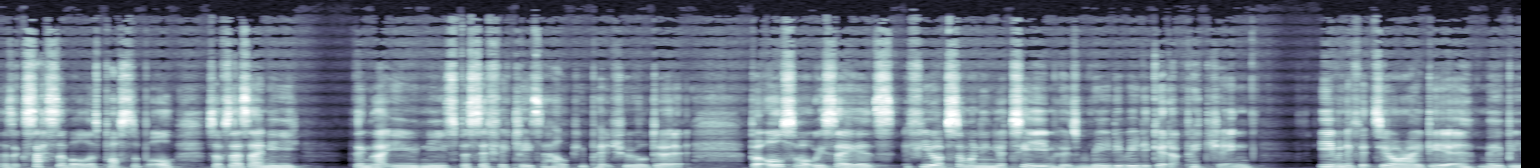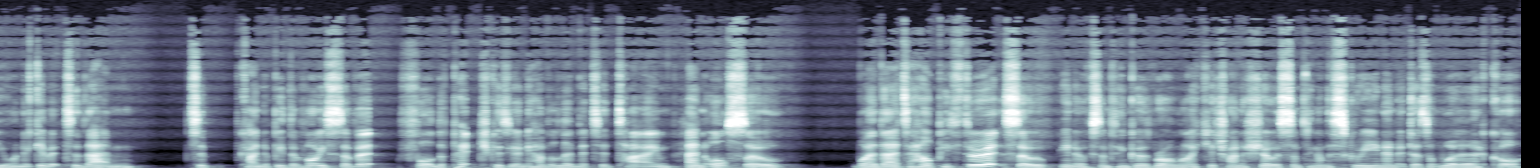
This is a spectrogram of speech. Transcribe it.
as accessible as possible. So if there's anything that you need specifically to help you pitch, we will do it. But also, what we say is, if you have someone in your team who's really, really good at pitching, even if it's your idea, maybe you want to give it to them to kind of be the voice of it for the pitch because you only have a limited time. And also, we're there to help you through it. So, you know, if something goes wrong, like you're trying to show us something on the screen and it doesn't work or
